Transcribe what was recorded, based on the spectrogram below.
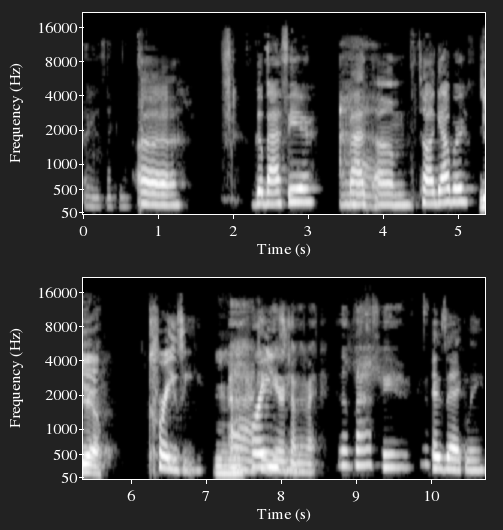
Oh, yeah, the second one. uh, "Goodbye Fear" by Ah. um, Todd Galberth. Yeah. Crazy, Ah, I keep hearing something like goodbye fear. exactly.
